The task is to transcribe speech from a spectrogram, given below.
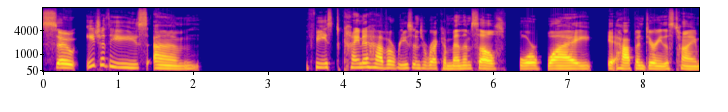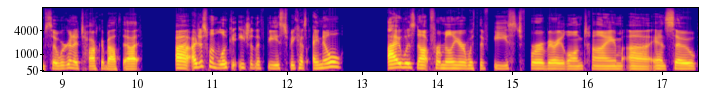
So each of these um, feasts kind of have a reason to recommend themselves for why it happened during this time. So we're going to talk about that. Uh, I just want to look at each of the feasts because I know I was not familiar with the feast for a very long time. Uh, and so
